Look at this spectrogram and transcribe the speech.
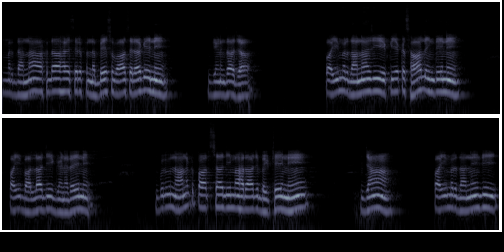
ਮਰਦਾਨਾ ਆਖਦਾ ਹੈ, ਸਿਰਫ 90 ਸਵਾਸ ਰਹਿ ਗਏ ਨੇ, ਗਿਣਦਾ ਜਾ। ਭਾਈ ਮਰਦਾਨਾ ਜੀ ਇੱਕ ਇੱਕ ਸਾਹ ਲੈਂਦੇ ਨੇ, ਭਾਈ ਬਾਲਾ ਜੀ ਗਿਣ ਰਹੇ ਨੇ। ਗੁਰੂ ਨਾਨਕ ਪਾਤਸ਼ਾਹ ਜੀ ਮਹਾਰਾਜ ਬੈਠੇ ਨੇ, ਜਾਂ ਭਾਈ ਮਰਦਾਨੇ ਦੀ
